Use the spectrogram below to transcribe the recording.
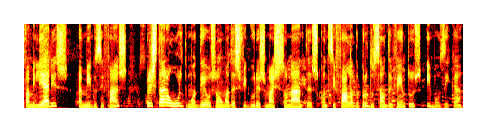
Familiares, amigos e fãs prestaram o último adeus a uma das figuras mais sonantes quando se fala de produção de eventos e música.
